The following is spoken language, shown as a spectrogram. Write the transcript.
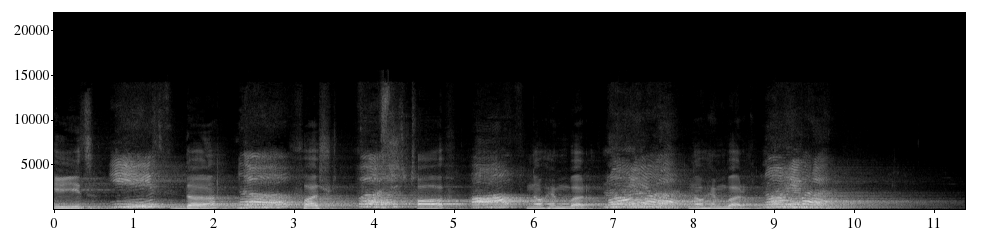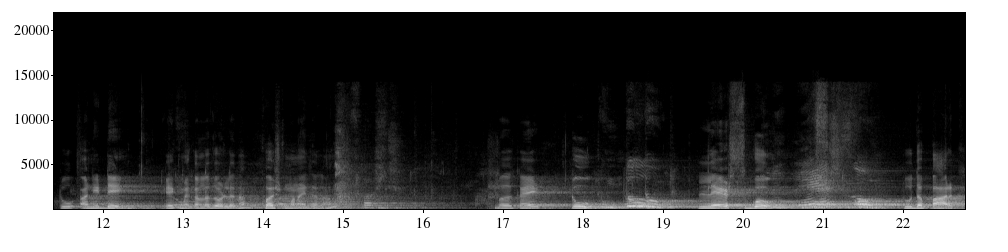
is is the the first first of of November November. November November. To आणि डे एकमेकांना जोडले ना? फर्स्ट म्हणायचं बघा काय? To. Let's go to the park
